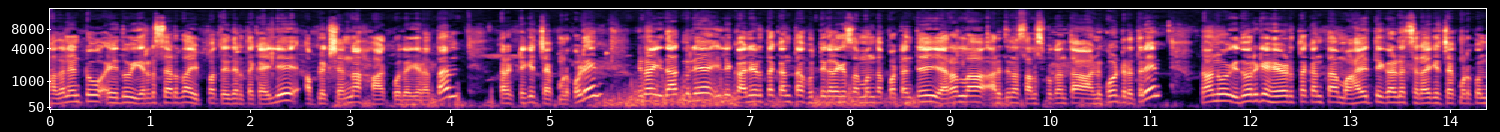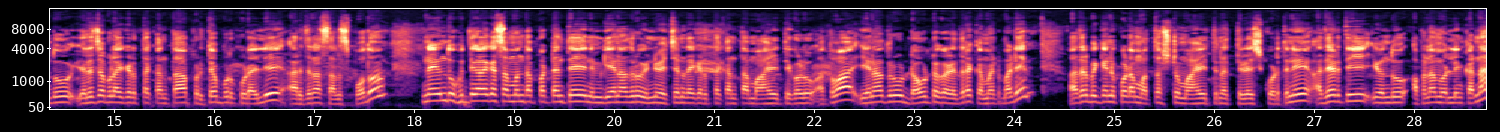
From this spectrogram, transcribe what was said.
ಹದಿನೆಂಟು ಐದು ಎರಡು ಸಾವಿರದ ಇಪ್ಪತ್ತೈದರ ತನಕ ಇಲ್ಲಿ ಅಪ್ಲಿಕೇಶನ್ನ ಹಾಕ್ಬೋದಾಗಿರುತ್ತೆ ಕರೆಕ್ಟಾಗಿ ಚೆಕ್ ಮಾಡ್ಕೊಳ್ಳಿ. ಇನ್ನು ಇದಾದಮೇಲೆ ಇಲ್ಲಿ ಖಾಲಿ ಇರ್ತಕ್ಕಂಥ ಹುದ್ದೆಗಳಿಗೆ ಸಂಬಂಧಪಟ್ಟಂತೆ ಯಾರೆಲ್ಲ ಅರ್ಜಿನ ಸಲ್ಲಿಸ್ಬೇಕಂತ ಅನ್ಕೊಂಡಿರ್ತೀರಿ? ನಾನು ಇದುವರೆಗೆ ಹೇಳಿರ್ತಕ್ಕಂಥ ಮಾಹಿತಿಗಳನ್ನ ಸರಿಯಾಗಿ ಚೆಕ್ ಮಾಡ್ಕೊಂಡು ಎಲಿಜಿಬಲ್ ಆಗಿರ್ತಕ್ಕಂಥ ಪ್ರತಿಯೊಬ್ಬರು ಕೂಡ ಇಲ್ಲಿ ಅರ್ಜಿನ ಸಲ್ಲಿಸ್ಬೋದು. ಇನ್ನು ಒಂದು ಹುದ್ದೆಗಳಿಗೆ ಸಂಬಂಧಪಟ್ಟಂತೆ ನಿಮ್ಗೆ ಏನಾದರೂ ಇನ್ನೂ ಹೆಚ್ಚಿನದಾಗಿರ್ತಕ್ಕಂಥ ಮಾಹಿತಿಗಳು ಅಥವಾ ಏನಾದರೂ ಡೌಟ್ಗಳಿದ್ದರೆ ಕಮೆಂಟ್ ಮಾಡಿ. ಅದರ ಬಗ್ಗೆನೂ ಕೂಡ ಮತ್ತಷ್ಟು ಮಾಹಿತಿನ ತಿಳಿಸ್ಕೊಡ್ತೀನಿ. ಅದೇ ರೀತಿ ಈ ಒಂದು ಅಪ್ಲೈ ಮಾಡೋ ಲಿಂಕನ್ನು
